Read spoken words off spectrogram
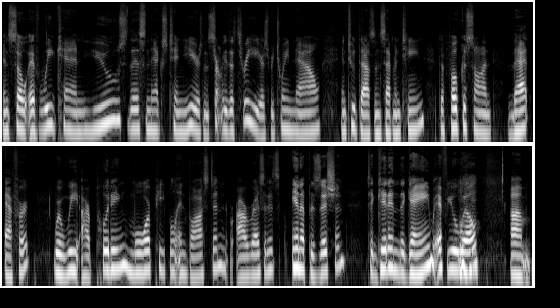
And so if we can use this next 10 years, and certainly the three years between now and 2017, to focus on that effort where we are putting more people in Boston, our residents, in a position to get in the game, if you will. Mm-hmm. Um,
